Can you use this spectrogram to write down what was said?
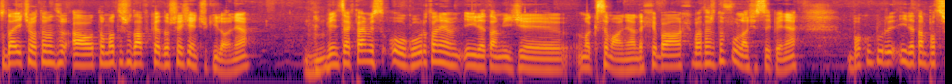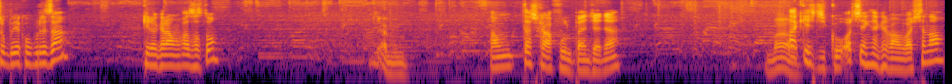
to daje ci automaty- automatyczną dawkę do 60 kg, nie? Mhm. Więc jak tam jest ugór, to nie wiem ile tam idzie maksymalnie, ale chyba, chyba też do fulla się sypie, nie? Bo kukury... ile tam potrzebuje kukurydza? Kilogramów azotu? Nie wiem. Tam też chyba full będzie, nie? Wow. Tak jest dziku, odcinek nagrywamy właśnie, no.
